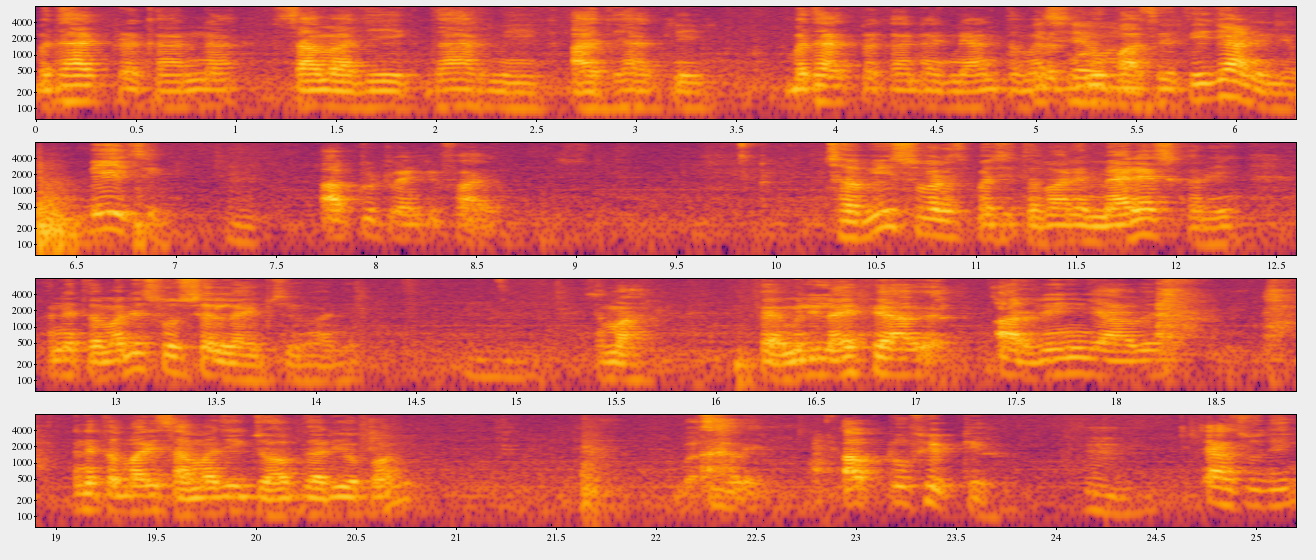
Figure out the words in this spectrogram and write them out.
બધા જ પ્રકારના સામાજિક ધાર્મિક આધ્યાત્મિક બધા જ પ્રકારના જ્ઞાન તમારે ગુરુ પાસેથી જાણી લેવું basic up to twenty five છવ્વીસ વર્ષ પછી તમારે મેરેજ કરી અને તમારી સોશિયલ લાઈફ જીવવાની. એમાં ફેમિલી લાઈફ આવે અર્નિંગ આવે અને તમારી સામાજિક જવાબદારીઓ પણ આવે. અપ ટુ ફિફ્ટી ત્યાં સુધી?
